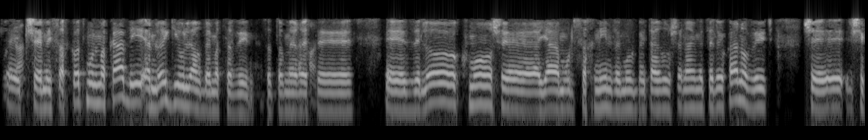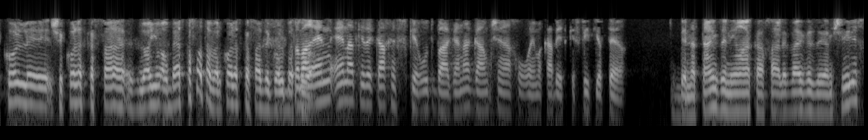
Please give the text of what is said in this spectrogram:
קבוצה. כשהן משחקות מול מכבי, הם לא הגיעו להרבה מצבים. זאת אומרת, נכון. זה לא כמו שהיה מול סכנין ומול בית"ר ירושלים אצל יוקנוביץ', ש, שכל, שכל התקפה, לא היו הרבה התקפות, אבל כל התקפה זה גול בטוח. אומרת, אין, אין עד כדי כך הפקרות בהגנה, גם כשאנחנו רואים מכבי התקפית יותר. בינתיים זה נראה ככה, הלוואי וזה ימשיך.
